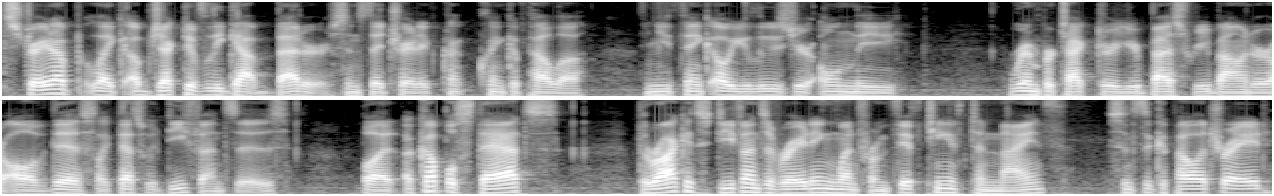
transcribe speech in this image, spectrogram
straight up like objectively got better since they traded Clint Capela. And you think, oh, you lose your only rim protector, your best rebounder, all of this. Like that's what defense is. But a couple stats the Rockets' defensive rating went from 15th to 9th since the Capela trade.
